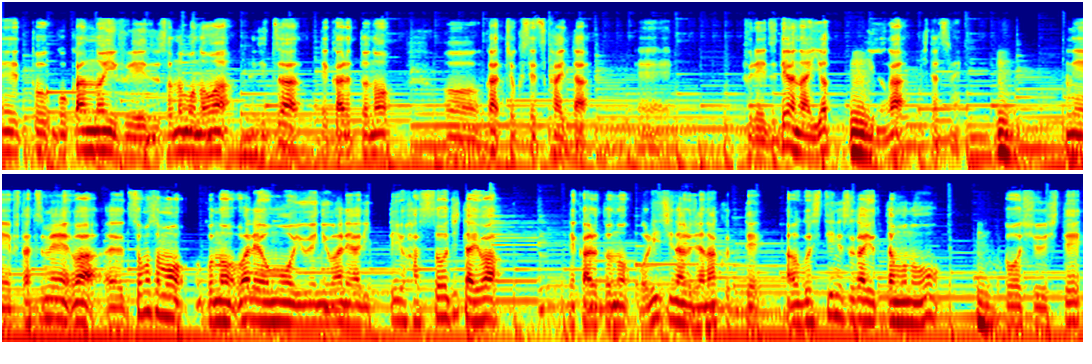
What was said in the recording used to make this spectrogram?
えー、と語感のいいフレーズそのものは実はデカルトのおが直接書いた、えーフレーズではないよっていうのが一つ目。うん。ね、2つ目は、えーそもそもこの「我思うゆえに我あり」っていう発想自体はデカルトのオリジナルじゃなくってアウグスティヌスが言ったものをうん。踏襲して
